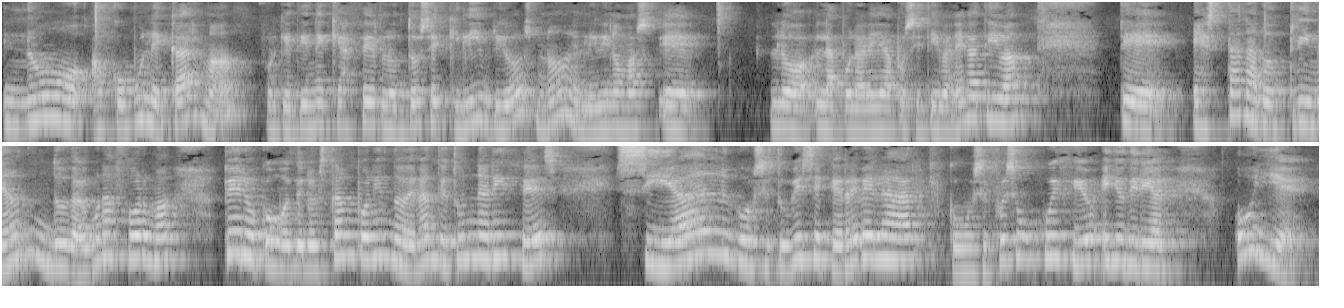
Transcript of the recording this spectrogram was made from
no acumule karma, porque tiene que hacer los dos equilibrios, ¿no? El divino más eh, la polaridad positiva y negativa, te están adoctrinando de alguna forma, pero como te lo están poniendo delante de tus narices, si algo se tuviese que revelar, como si fuese un juicio, ellos dirían, oye,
